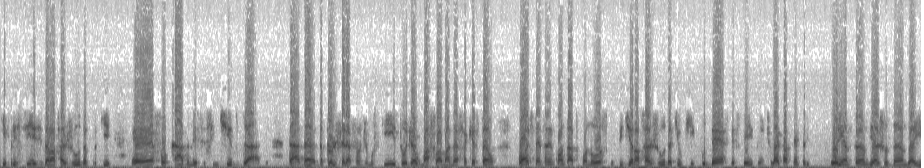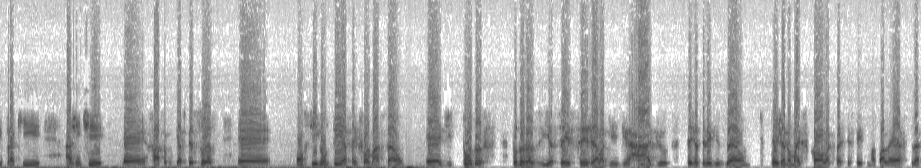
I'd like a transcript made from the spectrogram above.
que precise da nossa ajuda, porque é, é focado nesse sentido da, da, da, da, proliferação de mosquito ou de alguma forma dessa questão, pode entrando em contato conosco, pedir a nossa ajuda, que o que puder ser feito, a gente vai estar sempre orientando e ajudando aí para que a gente é, faça com que as pessoas é, consigam ter essa informação é, de todas todas as vias, seja ela de, de rádio, seja televisão, seja numa escola que vai ser feita uma palestra,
